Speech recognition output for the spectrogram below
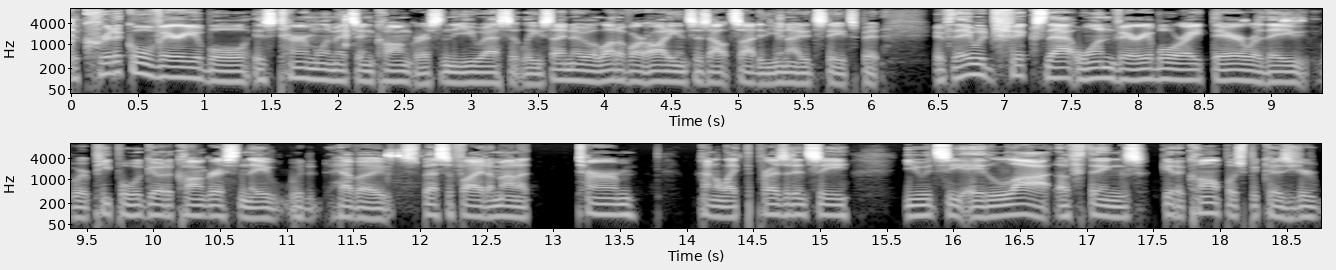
The critical variable is term limits in Congress in the U.S. At least I know a lot of our audience is outside of the United States, but if they would fix that one variable right there, where they where people would go to Congress and they would have a specified amount of term, kind of like the presidency, you would see a lot of things get accomplished because you're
